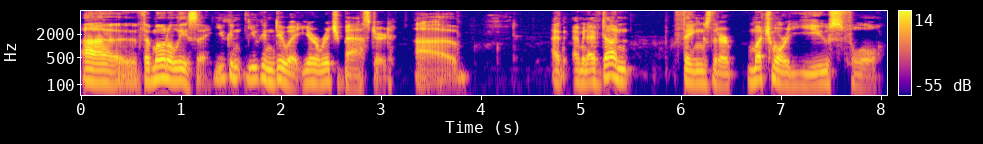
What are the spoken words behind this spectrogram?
uh, the Mona Lisa. You can you can do it. You're a rich bastard. Uh, I, I mean, I've done things that are much more useful,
